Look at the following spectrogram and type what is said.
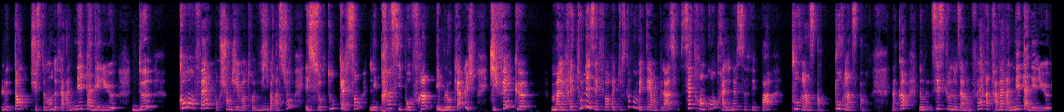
le temps justement de faire un état des lieux de comment faire pour changer votre vibration et surtout quels sont les principaux freins et blocages qui fait que malgré tous les efforts et tout ce que vous mettez en place, cette rencontre, elle ne se fait pas pour l'instant, pour l'instant. D'accord? Donc, c'est ce que nous allons faire à travers un état des lieux.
